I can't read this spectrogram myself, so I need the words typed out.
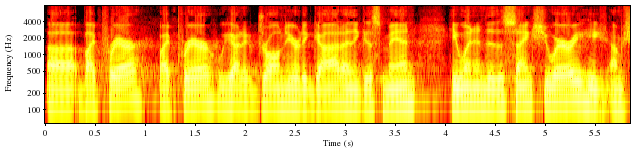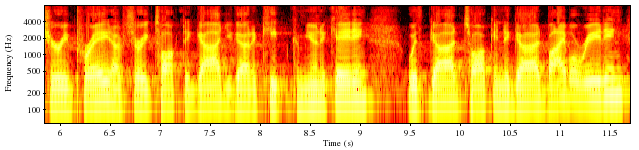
Uh, by prayer, by prayer, we got to draw near to God. I think this man, he went into the sanctuary. He, I'm sure he prayed. I'm sure he talked to God. You got to keep communicating with God, talking to God. Bible reading,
